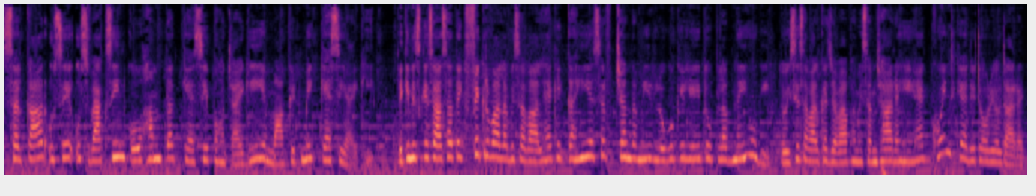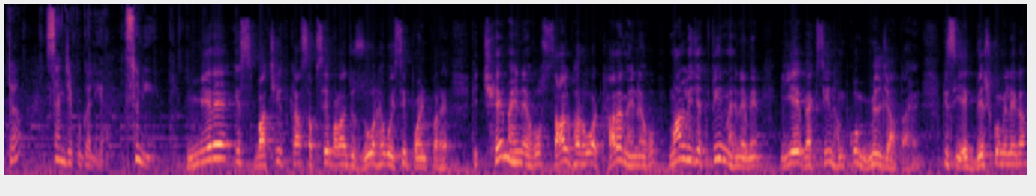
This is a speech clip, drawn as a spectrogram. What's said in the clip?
सरकार उसे उस वैक्सीन को हम तक कैसे पहुंचाएगी, ये मार्केट में कैसे आएगी? लेकिन इसके साथ साथ एक फ़िक्र वाला भी सवाल है कि कहीं ये सिर्फ़ चंद अमीर लोगों के लिए तो उपलब्ध नहीं होगी। तो इसी सवाल का जवाब हमें समझा रहे हैं क्विंट के एडिटोरियल डायरेक्टर संजय पुगलिया। सुनिए। मेरे इस बातचीत का सबसे बड़ा जो ज़ोर है वो इसी पॉइंट पर है कि छः महीने हो, साल भर हो अट्ठारह महीने हो, मान लीजिए तीन महीने में ये वैक्सीन हमको मिल जाता है। किसी एक देश को मिलेगा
